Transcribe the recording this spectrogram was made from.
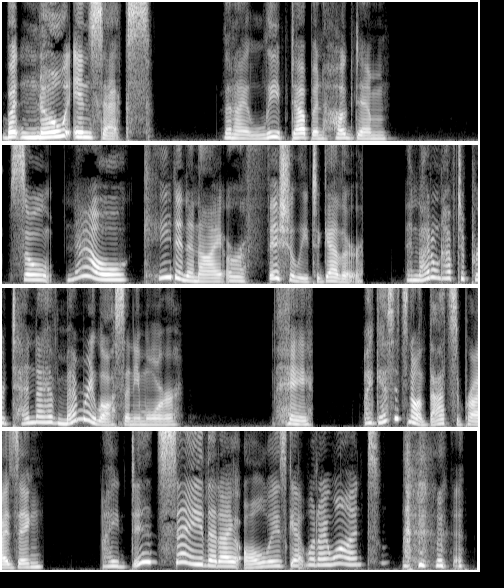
but no insects. Then I leaped up and hugged him. So now, Caden and I are officially together, and I don't have to pretend I have memory loss anymore. Hey, I guess it's not that surprising. I did say that I always get what I want.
